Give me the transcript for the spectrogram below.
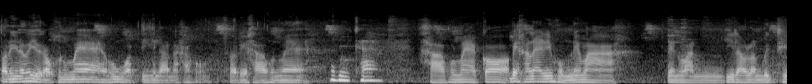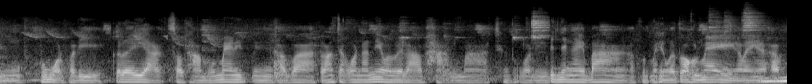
ตอนนี้เราก็อยู่กับคุณแม่ผู้หมวดตีแล้วนะครับผม สวัสดีครับคุณแม่ สวัสดีค่ะ ครับคุณแม่ก็เป็นครั้งแรกที่ผมได้มา เป็นวันที่เราลำลึกถึงผู้หมวดพอดี ก็เลยอยากสอบถามคุณแม่นิดนึงครับว่าหลังจากวันนั้นเนี่ยเวลาผ่านมาถึงทุกวันนี้เป็นยังไงบ้างครับคุณหมายถึงว่าตัวคุณแม่เองอะไรเงี้ยครับ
